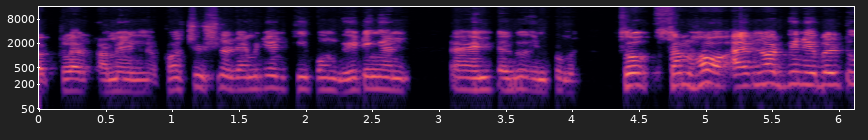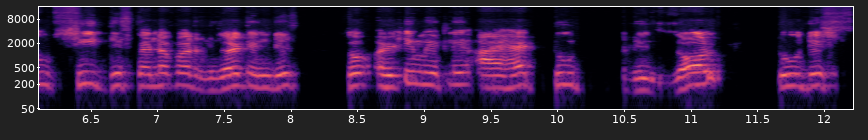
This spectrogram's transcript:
uh, I mean constitutional remedy and keep on waiting and and improvement. So somehow I've not been able to see this kind of a result in this. So ultimately I had to resolve to this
